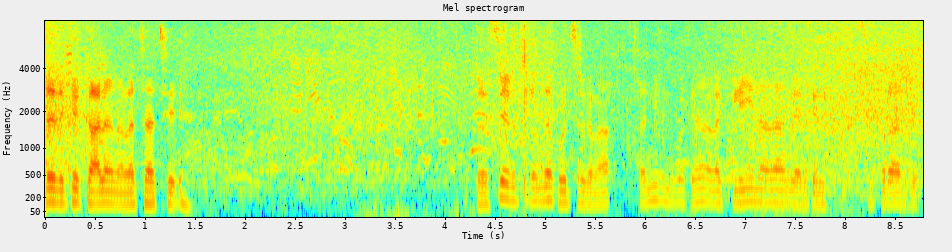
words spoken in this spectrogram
வந்ததுக்கு காலை நிலச்சாச்சு ட்ரெஸ் எடுத்துகிட்டு வந்தால் குளிச்சிருக்கலாம். தண்ணி வந்து பார்த்தீங்கன்னா நல்லா க்ளீனாக தான் அங்கே இருக்குது. சூப்பராக இருக்குது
